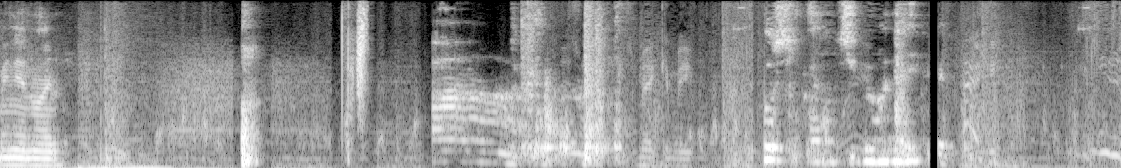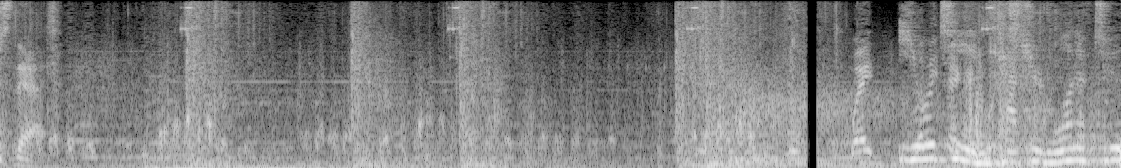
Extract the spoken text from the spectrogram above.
minion aí. Hey, use that. Wait. Your team captured one of two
